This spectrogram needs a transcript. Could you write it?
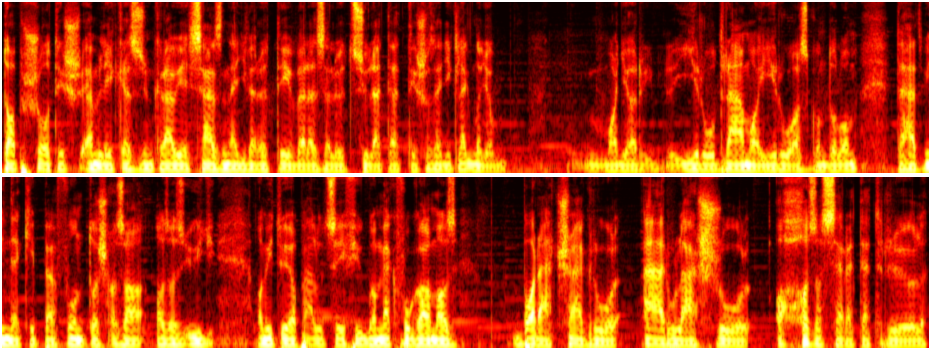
tapsot, és emlékezzünk rá, hogy egy 145 évvel ezelőtt született, és az egyik legnagyobb magyar író, drámaíró, azt gondolom, tehát mindenképpen fontos az a, az, az ügy, amit ő a Pál utcai fiúkban megfogalmaz, barátságról, árulásról, a hazaszeretetről,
